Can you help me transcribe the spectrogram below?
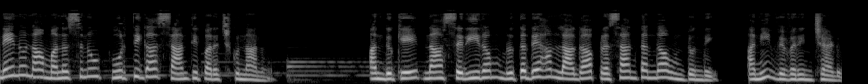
నేను నా మనసును పూర్తిగా శాంతిపరచుకున్నాను. అందుకే నా శరీరం మృతదేహంలాగా ప్రశాంతంగా ఉంటుంది అని వివరించాడు.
